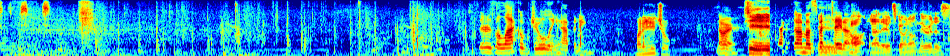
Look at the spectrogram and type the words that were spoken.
There is a lack of dueling happening. Why don't you duel? No. Shit. I'm a spectator. Oh, no, there it's going on. There it is.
